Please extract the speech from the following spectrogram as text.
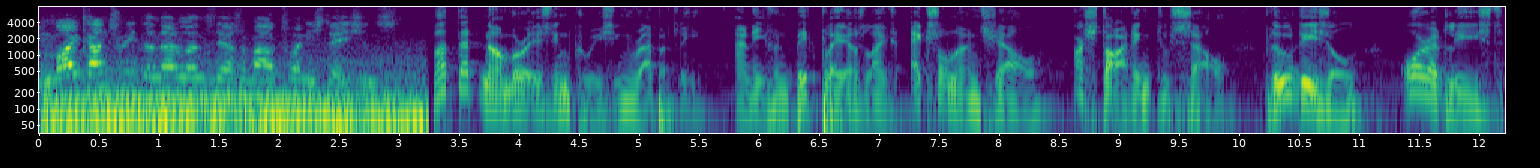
In my country, the Netherlands, there's about 20 stations. But that number is increasing rapidly. And even big players like Exxon and Shell are starting to sell blue diesel or at least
